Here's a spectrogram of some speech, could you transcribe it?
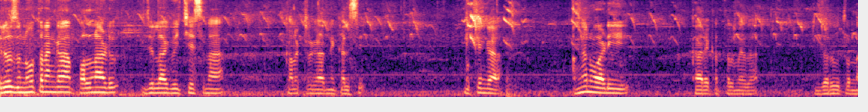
ఈరోజు నూతనంగా పల్నాడు జిల్లాకు విచ్చేసిన కలెక్టర్ గారిని కలిసి ముఖ్యంగా అంగన్వాడీ కార్యకర్తల మీద జరుగుతున్న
